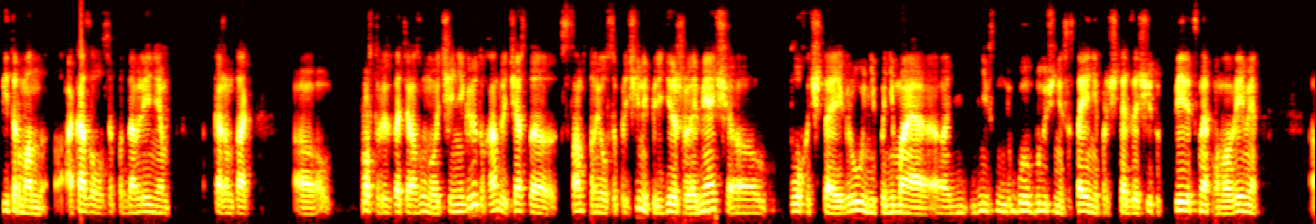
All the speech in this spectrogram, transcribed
Питерман оказывался под давлением, скажем так, э, просто в результате разумного течения игры, то Ханли часто сам становился причиной, передерживая мяч, э, плохо читая игру, не понимая, э, не, будучи не в состоянии прочитать защиту перед снэпом во время э,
